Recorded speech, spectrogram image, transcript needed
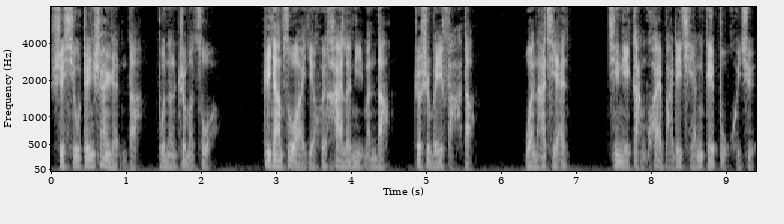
是修真善忍的，不能这么做，这样做也会害了你们的，这是违法的。我拿钱，请你赶快把这钱给补回去。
